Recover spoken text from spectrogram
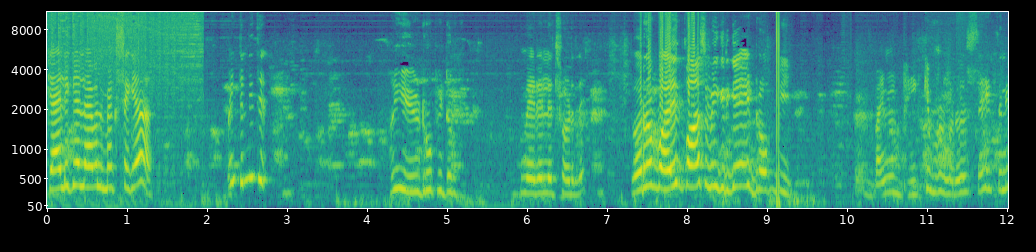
कैली के लेवल मैक्स है क्या? भाई, इतनी देर भाई, ये ड्रॉप इधर मेरे लिए छोड़ दे। और भाई, पास में गिर गया ये ड्रॉप भी। भाई, मैं भीख के मांग रहा हूँ उससे, इतनी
